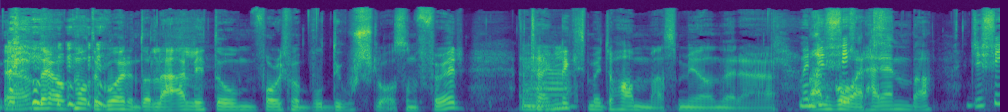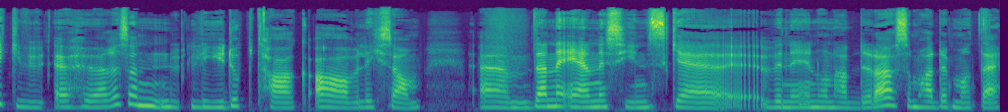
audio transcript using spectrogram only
Det å på en måte gå rundt og lære litt om folk som har bodd i Oslo og sånn før. Jeg trenger liksom ikke å ha med meg så mye av den derre Hvem går fikk- her enda? Du fikk eh, høre sånn lydopptak av liksom um, denne ene synske venninnen hun hadde, da, som hadde på en måte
